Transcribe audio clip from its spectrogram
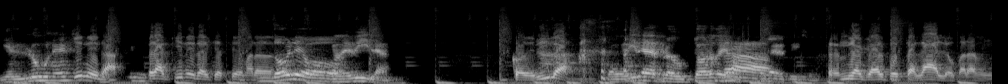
Y el lunes, ¿Quién era? Espera, ¿quién era el que hacía de Maradona? ¿Doble o.? de Vila, ¿Codevila? de Vila de productor de Ah. del piso. Tendría que haber puesto a Lalo para mí.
